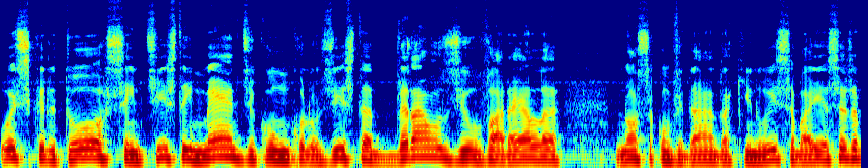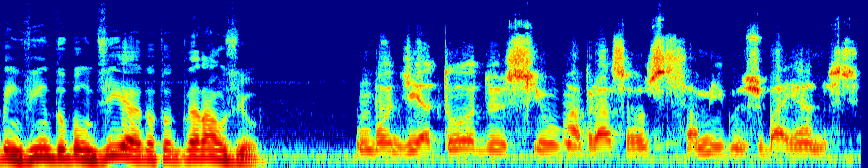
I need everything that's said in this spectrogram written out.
o escritor, cientista e médico oncologista Drauzio Varela, nosso convidado aqui no Issa Bahia. Seja bem-vindo. Bom dia, doutor Drauzio. Um bom dia a todos e um abraço aos amigos baianos.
